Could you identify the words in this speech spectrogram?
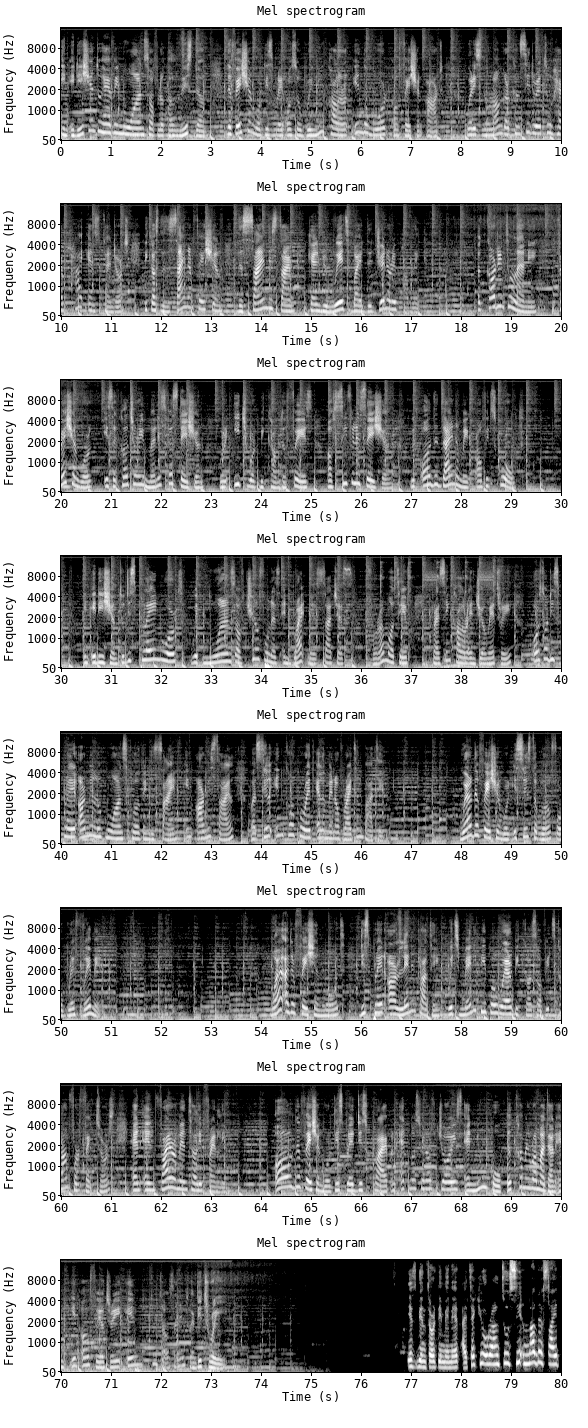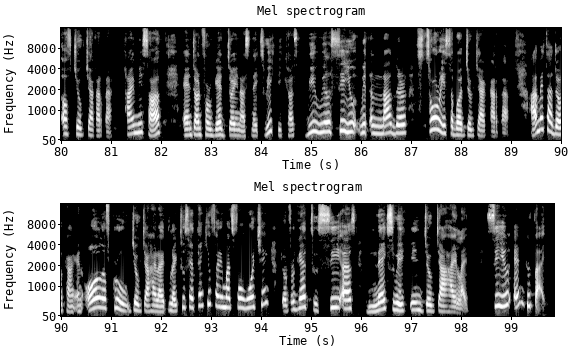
In addition to having nuance of local wisdom, the fashion work display also bring new color in the world of fashion art, where it's no longer considered to have high-end standards because the designer fashion design this time can be read by the general public. According to Lani, fashion work is a cultural manifestation where each work becomes the face of civilization with all the dynamic of its growth. In addition to displaying works with nuance of cheerfulness and brightness such as floral motif, pressing color and geometry, also display army look nuance clothing design in army style but still incorporate element of rattan batik. Where the fashion work is suitable for brave women. While other fashion modes displayed are linen clothing, which many people wear because of its comfort factors and environmentally friendly. All the fashion work displayed describe an atmosphere of joy and new hope welcoming Ramadan and Eid al-Fitr in 2023. It's been 30 minutes. I take you around to see another side of Yogyakarta. Time is up. And don't forget, join us next week because we will see you with another stories about Yogyakarta. I'm Dokang and all of crew Jogja Highlight would like to say thank you very much for watching. Don't forget to see us next week in Jogja Highlight. See you and goodbye.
